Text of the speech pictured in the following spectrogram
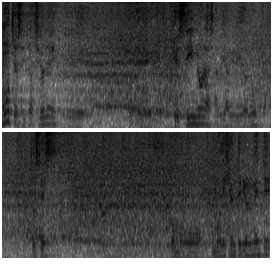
muchas situaciones que sí no las había vivido nunca. Entonces, como, dije anteriormente,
